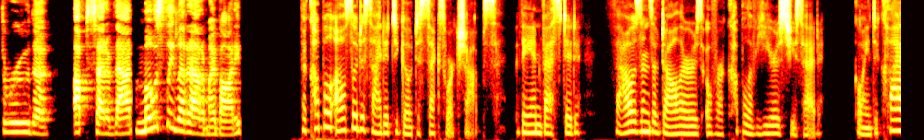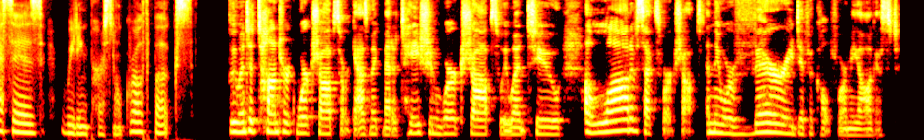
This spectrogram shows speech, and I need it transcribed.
through the upset of that, mostly let it out of my body. The couple also decided to go to sex workshops. They invested thousands of dollars over a couple of years, she said, going to classes, reading personal growth books. We went to tantric workshops, orgasmic meditation workshops. We went to a lot of sex workshops, and they were very difficult for me, August.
